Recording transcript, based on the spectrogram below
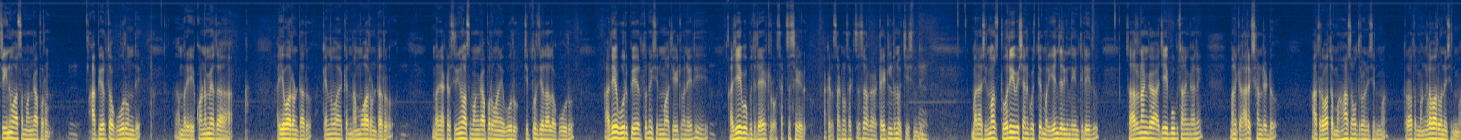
శ్రీనివాస మంగాపురం. ఆ పేరుతో ఒక ఊరు ఉంది. మరి కొండ మీద అయ్యవారు ఉంటారు. కింద కింద అమ్మవారు ఉంటారు. మరి అక్కడ శ్రీనివాస మంగాపురం అనే ఊరు చిత్తూరు జిల్లాలో ఒక ఊరు. అదే ఊరి పేరుతోనే సినిమా చేయటం అనేది అజయ్ భూపతి డైరెక్టర్ సక్సెస్ అయ్యాడు. అక్కడ సగం సక్సెస్ అక్కడ టైటిల్తోనే వచ్చేసింది. మరి ఆ సినిమా స్టోరీ విషయానికి వస్తే మరి ఏం జరిగింది ఏం తెలియదు సాధారణంగా అజయ్ భూపతి అనగానే మనకి ఆర్ఎక్స్ హండ్రెడ్ ఆ తర్వాత మహాసముద్రం అనే సినిమా తర్వాత మంగళవారం అనే సినిమా.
